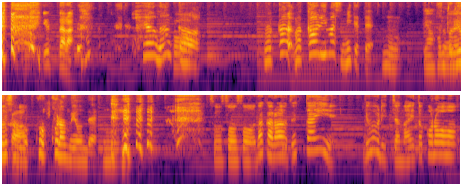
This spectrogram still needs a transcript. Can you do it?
言ったらいやなんかわかわかります見てて。うん。いやそ本当ですかココラム読んで。うん そうそうそうだから絶対料理じゃないところ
